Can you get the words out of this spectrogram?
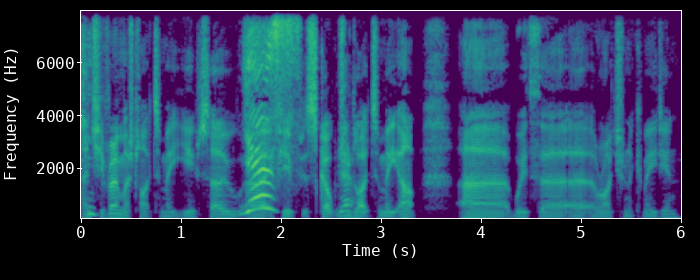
and she'd very much like to meet you. So uh, if you've a sculptor Yeah. would like to meet up uh, with uh, a writer and a comedian,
